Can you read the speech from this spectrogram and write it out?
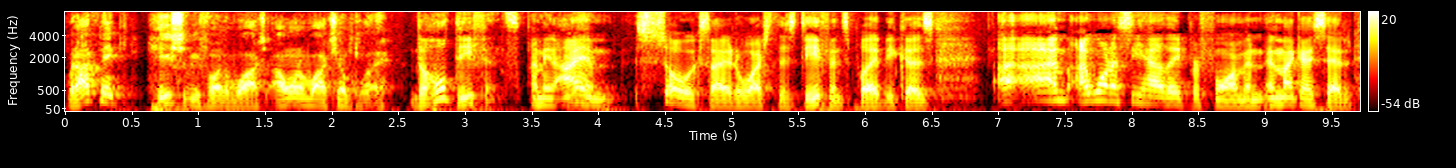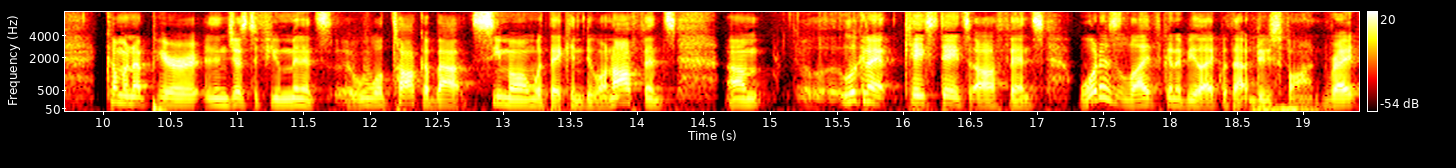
But I think he should be fun to watch. I want to watch him play. The whole defense. I mean, yeah. I am so excited to watch this defense play because I, I, I want to see how they perform. And, and like I said, coming up here in just a few minutes, we'll talk about SEMO and what they can do on offense. Um, looking at K State's offense, what is life going to be like without Deuce Vaughn, right?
